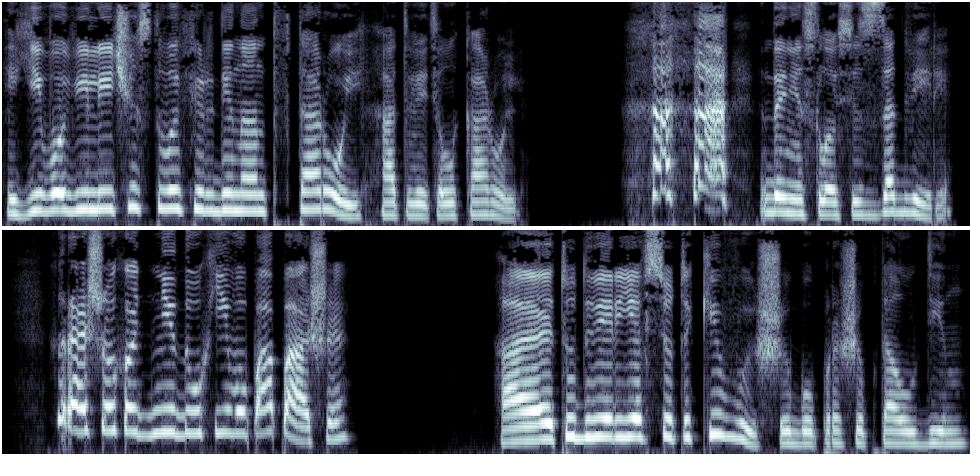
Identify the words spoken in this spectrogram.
«Его Величество Фердинанд II», — ответил король. «Ха-ха!» — донеслось из-за двери. «Хорошо, хоть не дух его папаши». «А эту дверь я все-таки вышибу», — прошептал Дин.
